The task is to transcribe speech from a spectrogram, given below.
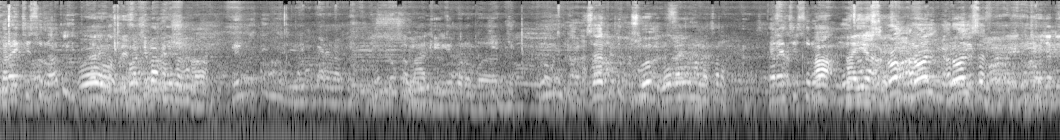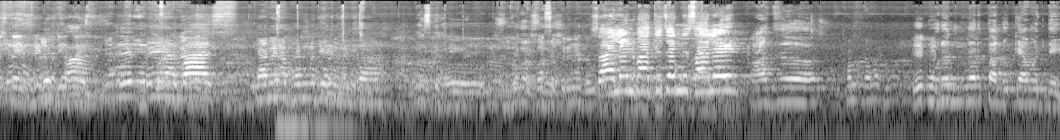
करायची सुरुवात सर करायची सुरुवात रोल रोल सर कॅमेरा फ्रेममध्ये येतो तुमचा सायलेंट बाकीच्यांनी सायलेंट. आज पुरंदर तालुक्यामध्ये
